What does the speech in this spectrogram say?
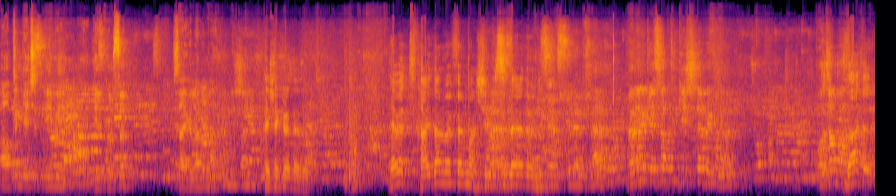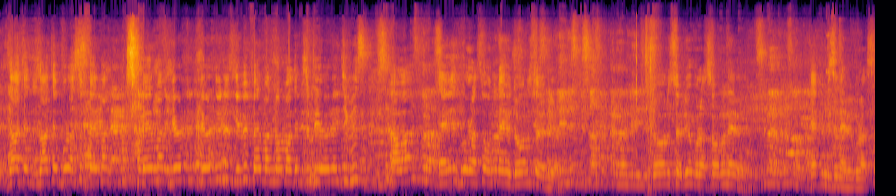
Altın Geçit iyi bir dil kursu. Saygılarımla. Teşekkür ederiz. Evet, Haydar ve Ferman. Şimdi sizlere döndük. Ben herkese artık geçişler bekliyorum. Hocam Zaten zaten zaten burası Ferman Ferman'ı gördüğünüz, gördüğünüz gibi Ferman normalde bizim bir öğrencimiz ama evi burası onun evi. Doğru söylüyor. Deniz misafirperverliğiniz. Doğru söylüyor. Burası onun evi. Bizim evimiz oldu. Hepimizin evi burası.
